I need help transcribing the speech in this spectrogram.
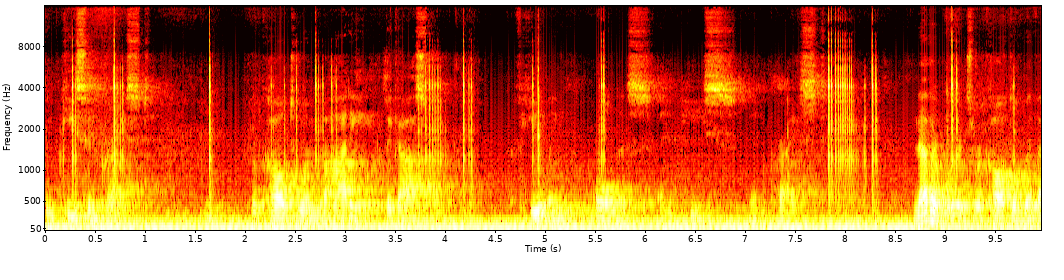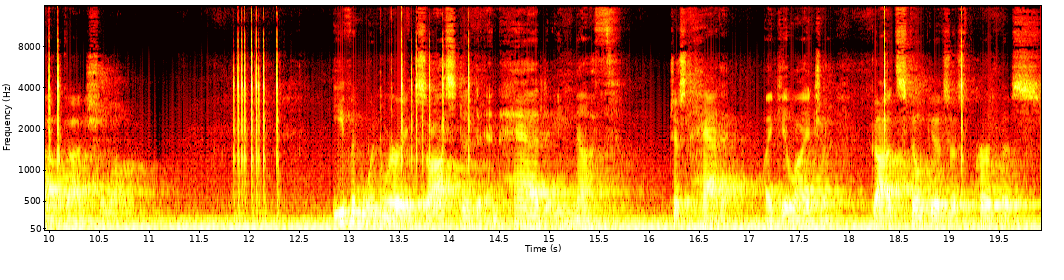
and peace in Christ. We're called to embody the gospel of healing, wholeness, and peace in Christ. In other words, we're called to live out God's shalom. Even when we're exhausted and had enough, just had it, like Elijah, God still gives us purpose.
